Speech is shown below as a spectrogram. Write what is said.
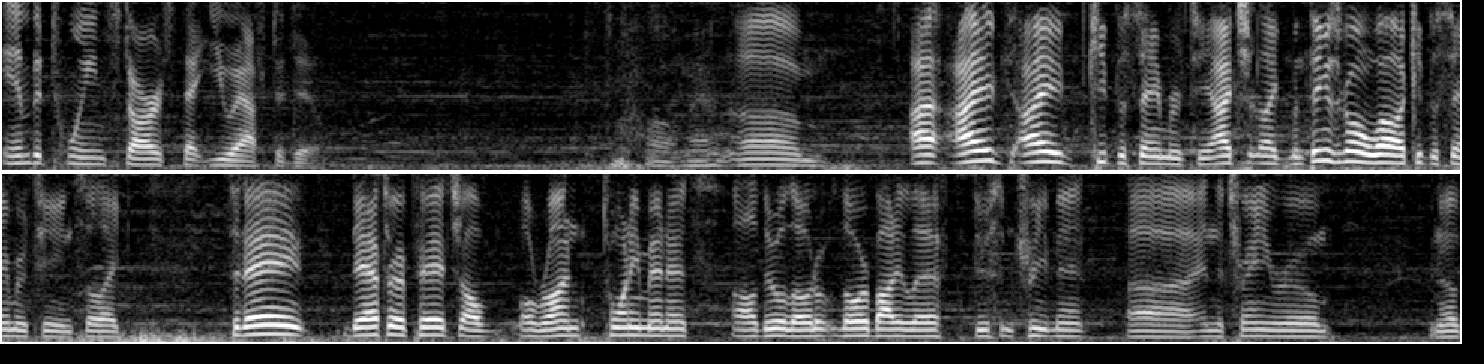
in between starts that you have to do. Oh man, um, I, I I keep the same routine. I like when things are going well, I keep the same routine. So like today, day after I pitch, I'll I'll run 20 minutes. I'll do a lower, lower body lift, do some treatment uh, in the training room. You know,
